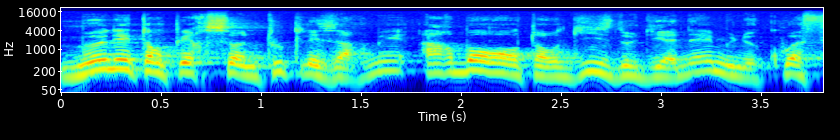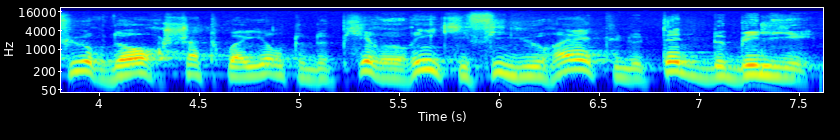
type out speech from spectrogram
menait en personne toutes les armées, arborant en guise de diadème une coiffure d'or chatoyante de pierreries qui figurait une tête de bélier.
